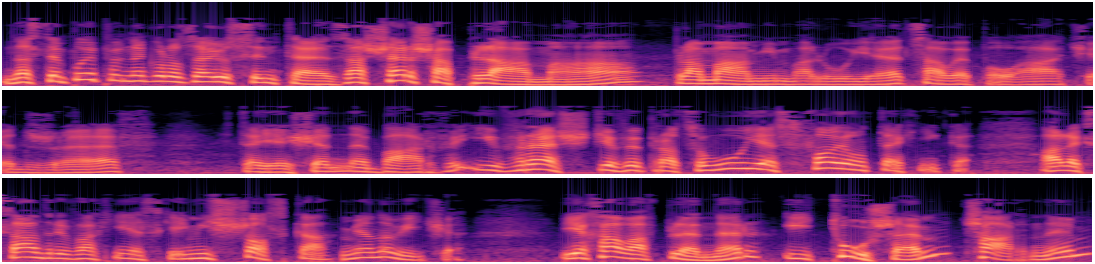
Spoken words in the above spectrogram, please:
Następuje pewnego rodzaju synteza, szersza plama, plamami maluje całe połacie drzew, te jesienne barwy i wreszcie wypracowuje swoją technikę Aleksandry Wachniewskiej, mistrzowska mianowicie. Jechała w plener i tuszem czarnym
